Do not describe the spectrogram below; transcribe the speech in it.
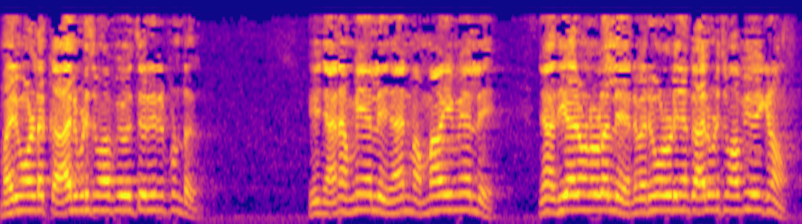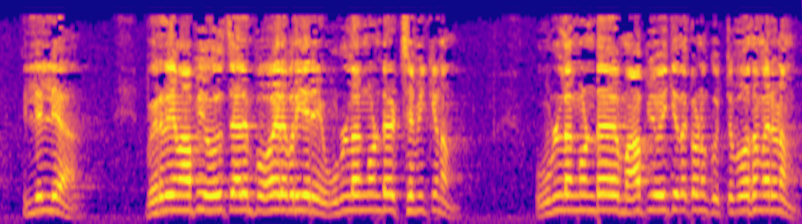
മരുമകളുടെ കാൽ പിടിച്ച് മാപ്പ് ചോദിച്ചവരുടെ ഇരിപ്പുണ്ട്. ഈ ഞാൻ അമ്മയല്ലേ? ഞാൻ അമ്മായിമ്മയല്ലേ ഞാൻ അധികാരമുള്ളവളല്ലേ? എന്റെ മരുമകളോട് ഞാൻ കാൽ പിടിച്ച് മാപ്പ് ചോദിക്കണോ? ഇല്ലില്ല. വെറുതെ മാപ്പ് ചോദിച്ചാലും പോരെ പ്രിയരെ ഉള്ളം കൊണ്ട് ക്ഷമിക്കണം. ഉള്ളം കൊണ്ട് മാപ്പ് ചോദിക്കത്തക്കണം കുറ്റബോധം വരണം.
